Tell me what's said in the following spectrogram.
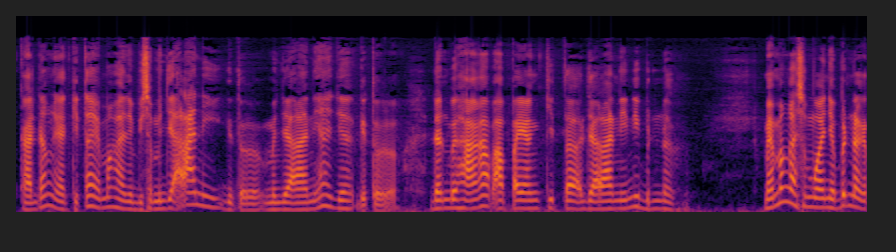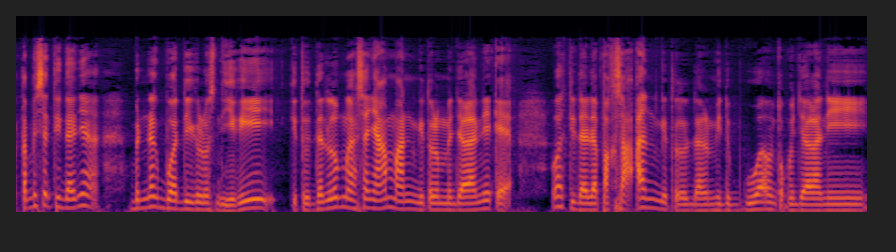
kadang ya kita emang hanya bisa menjalani gitu loh. Menjalani aja gitu loh. Dan berharap apa yang kita jalani ini benar memang nggak semuanya benar tapi setidaknya benar buat diri lo sendiri gitu. Dan lo merasa nyaman gitu loh menjalani kayak wah tidak ada paksaan gitu loh dalam hidup gua untuk menjalani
